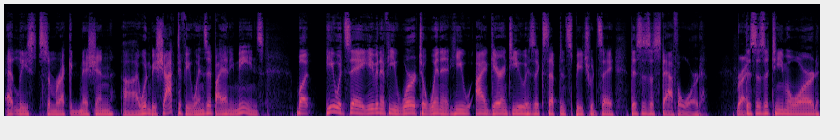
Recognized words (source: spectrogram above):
at least some recognition. Uh, I wouldn't be shocked if he wins it by any means, but he would say even if he were to win it, he I guarantee you his acceptance speech would say this is a staff award. Right. This is a team award.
